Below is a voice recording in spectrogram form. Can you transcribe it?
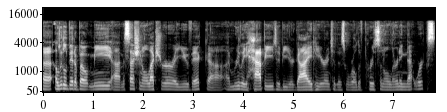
uh, a little bit about me. I'm a sessional lecturer at UVic. Uh, I'm really happy to be your guide here into this world of personal learning networks.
